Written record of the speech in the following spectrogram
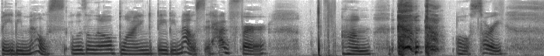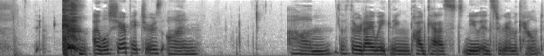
baby mouse. It was a little blind baby mouse. It had fur. Um, oh, sorry. I will share pictures on um, the Third Eye Awakening podcast new Instagram account.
